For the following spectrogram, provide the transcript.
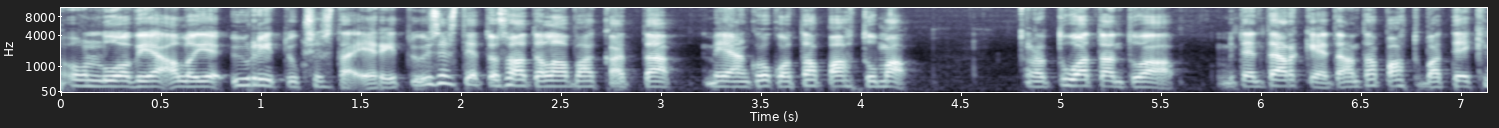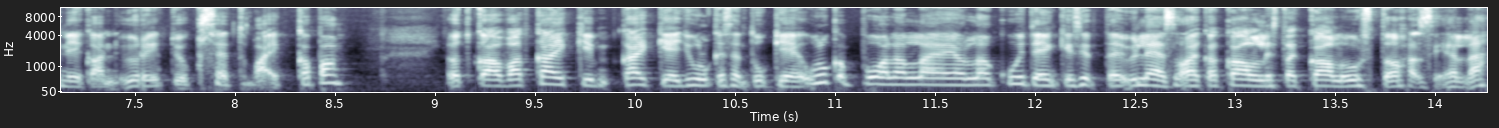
on luovia alojen yrityksestä erityisesti. Että jos ajatellaan vaikka, että meidän koko tapahtuma tuotantoa, miten tärkeitä on tapahtumatekniikan yritykset vaikkapa, jotka ovat kaikki, kaikkien julkisen tukien ulkopuolella ja joilla on kuitenkin sitten yleensä aika kallista kalustoa siellä,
